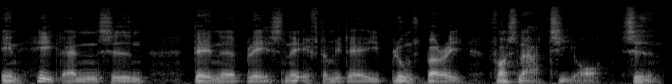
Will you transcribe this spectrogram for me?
en helt anden siden denne øh, blæsende eftermiddag i Bloomsbury for snart 10 år siden.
